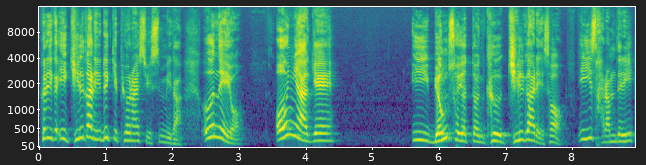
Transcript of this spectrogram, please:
그러니까 이 길가를 이렇게 표현할 수 있습니다. 은혜요. 언약의 이 명소였던 그 길갈에서 이 사람들이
